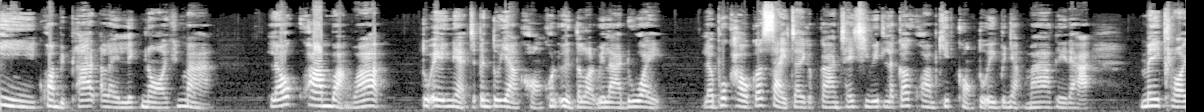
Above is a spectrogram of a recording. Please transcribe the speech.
มีความผิดพลาดอะไรเล็กน้อยขึ้นมา แล้วความหวังว่าตัวเองเนี่ยจะเป็นตัวอย่างของคนอื่นตลอดเวลาด้วย แล้วพวกเขาก็ใส่ใจกับการใช้ชีวิตและก็ความคิดของตัวเองเป็นอย่างมากเลยนะคะ ไม่คล้อย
